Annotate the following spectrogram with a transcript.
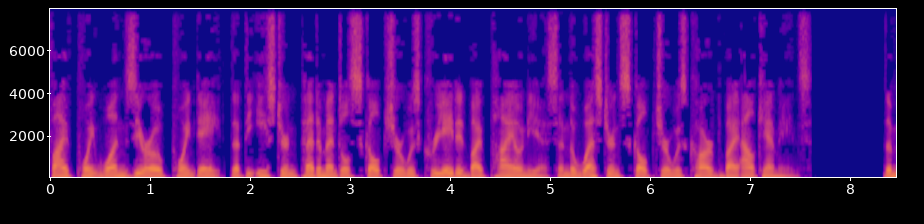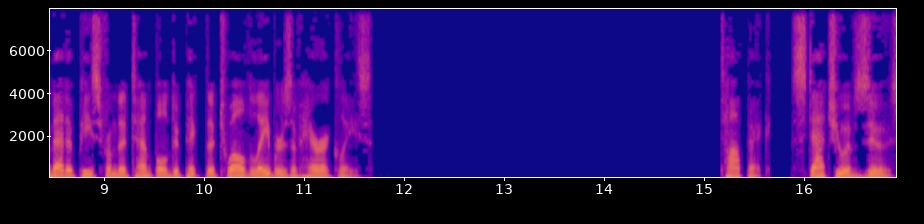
5.10.8 that the eastern pedimental sculpture was created by Paeonius and the western sculpture was carved by Alcamenes. The metopes from the temple depict the twelve labors of Heracles. Statue of Zeus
